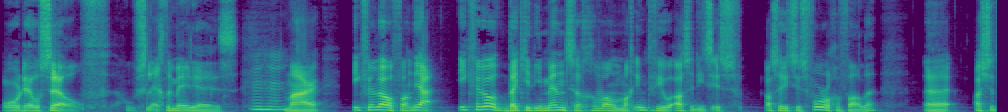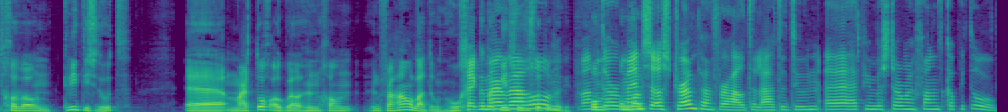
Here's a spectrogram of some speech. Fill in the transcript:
Oordeel zelf. Hoe slecht de media is. Mhm. Maar ik vind wel van... Ja, ik vind wel dat je die mensen gewoon mag interviewen als er iets is, als er iets is voorgevallen. Eh, als je het gewoon kritisch doet... eh, maar toch ook wel hun, gewoon hun verhaal laat doen. Hoe gek het Maar ook is. waarom? het ook. Want Om- door omdat- mensen als Trump een verhaal te laten doen, eh, heb je een bestorming van het kapitool.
